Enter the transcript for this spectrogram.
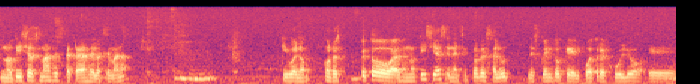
noticias más destacadas de la semana. Y bueno, con respecto a las noticias, en el sector de salud les cuento que el 4 de julio eh,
